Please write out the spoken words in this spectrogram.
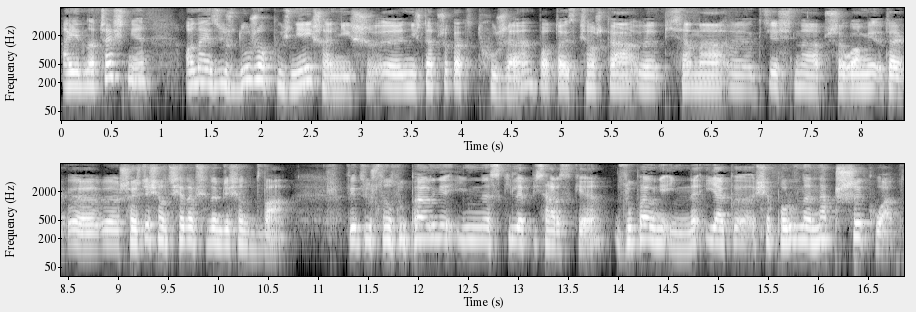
a jednocześnie ona jest już dużo późniejsza niż, e, niż na przykład Tchórze, bo to jest książka pisana gdzieś na przełomie tak, 67-72. Więc już są zupełnie inne skille pisarskie, zupełnie inne. I jak się porówna na przykład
